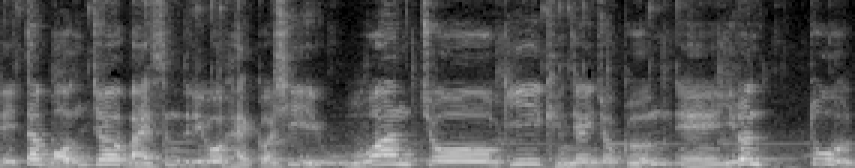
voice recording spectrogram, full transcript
일단 먼저 말씀드리고 갈 것이 우한 쪽이 굉장히 조금 예, 이런 또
